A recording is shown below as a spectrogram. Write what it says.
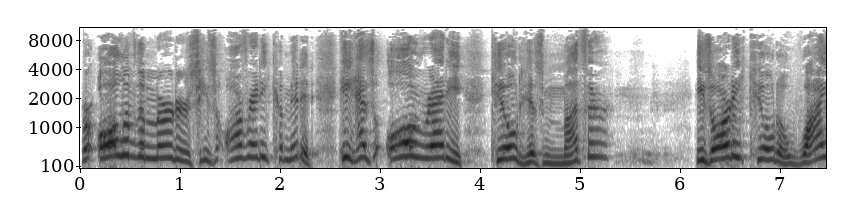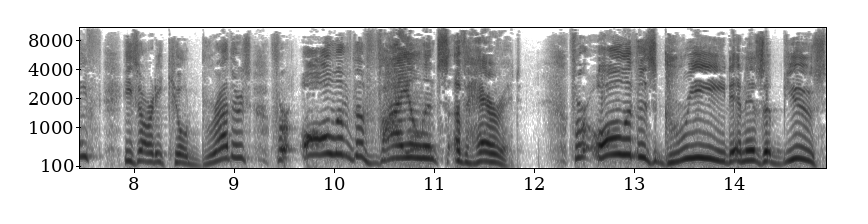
for all of the murders he's already committed, he has already killed his mother. He's already killed a wife. He's already killed brothers. For all of the violence of Herod, for all of his greed and his abuse,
